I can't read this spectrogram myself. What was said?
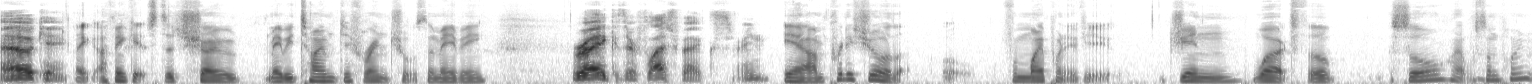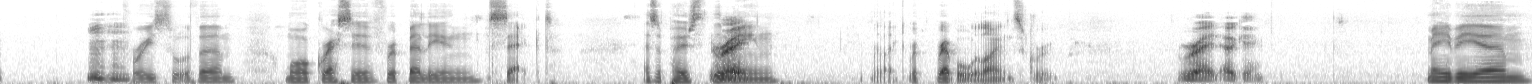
Okay, Like I think it's to show maybe time differentials. So maybe, right, because they're flashbacks, right? yeah, I'm pretty sure that, from my point of view, Jyn worked for Saw at some point, Mm-hmm. for his sort of um, more aggressive rebellion sect, as opposed to the Right. main like Re- Rebel Alliance group. Right. Okay. Maybe um,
